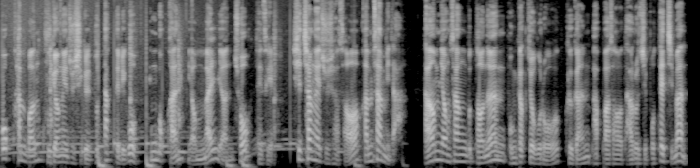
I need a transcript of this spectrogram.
꼭 한번 구경해 주시길 부탁드리고 행복한 연말 연초 되세요. 시청해 주셔서 감사합니다. 다음 영상부터는 본격적으로 그간 바빠서 다루지 못했지만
